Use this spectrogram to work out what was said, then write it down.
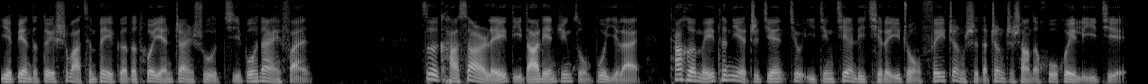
也变得对施瓦岑贝格的拖延战术极不耐烦。自卡萨尔雷抵达联军总部以来，他和梅特涅之间就已经建立起了一种非正式的政治上的互惠理解，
